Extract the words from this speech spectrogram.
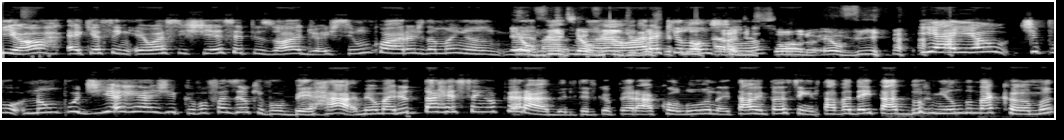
Pior é que, assim, eu assisti esse episódio às 5 horas da manhã. Eu né, vi na, seu na vídeo, hora que lançou. Cara de sono, eu vi. E aí eu, tipo, não podia reagir, porque eu vou fazer o quê? Vou berrar? Meu marido tá recém-operado, ele teve que operar a coluna e tal, então, assim, ele tava deitado dormindo na cama,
